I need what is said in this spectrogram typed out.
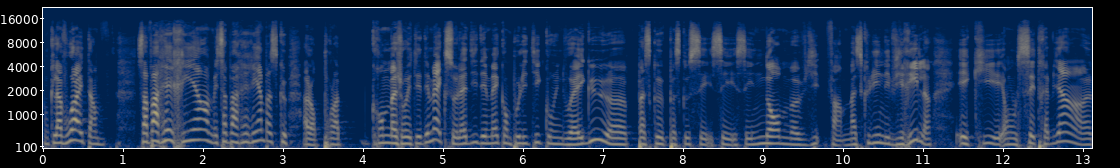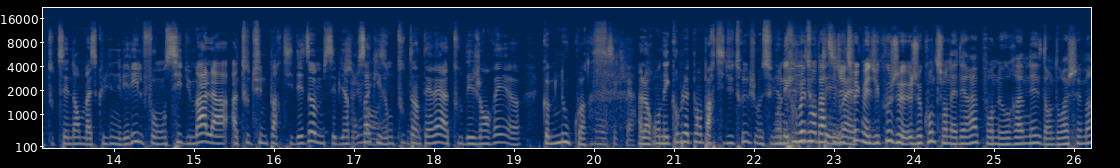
Donc la voix est un... Ça paraît rien, mais ça paraît rien parce que... Alors pour la grande majorité des mecs. Cela dit, des mecs en politique qui ont une voix aiguë, euh, parce que parce que c'est c'est- c'est une norme enfin, masculine et virile, et qui, on le sait très bien, euh, toutes ces normes masculines et viriles font aussi du mal à, à toute une partie des hommes. C'est bien pour ça qu'ils ont tout Mm. intérêt à tout dégenrer euh, comme nous. quoi. Ouais, c'est clair. Alors, on est complètement parti du truc, je me souviens On est complètement parti et du ouais. truc, mais du coup, je, je compte sur Nadera pour nous ramener dans le droit chemin.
